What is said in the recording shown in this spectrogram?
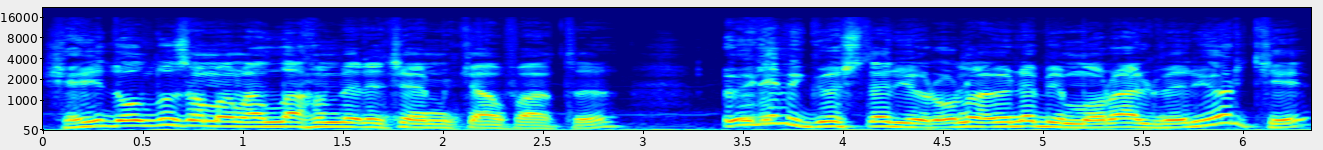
şehit olduğu zaman Allah'ın vereceği mükafatı öyle bir gösteriyor, ona öyle bir moral veriyor ki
